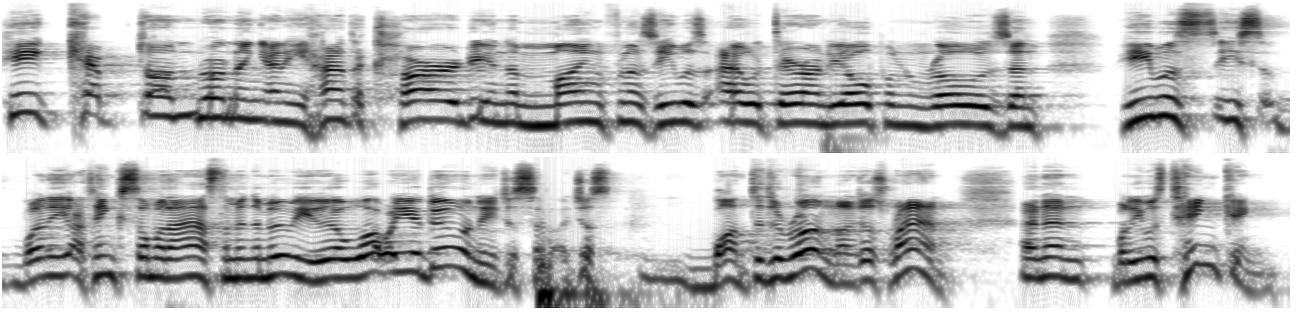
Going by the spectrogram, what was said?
He kept on running, and he had the clarity and the mindfulness. He was out there on the open roads, and he was, he's, when he, I think someone asked him in the movie, what were you doing? He just said, I just wanted to run. I just ran. And then, but he was thinking.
